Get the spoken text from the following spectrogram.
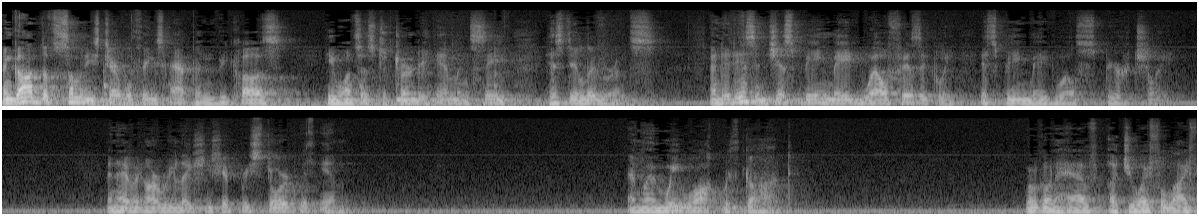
And God lets some of these terrible things happen because He wants us to turn to Him and see His deliverance. And it isn't just being made well physically, it's being made well spiritually. And having our relationship restored with Him. And when we walk with God, we're going to have a joyful life,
